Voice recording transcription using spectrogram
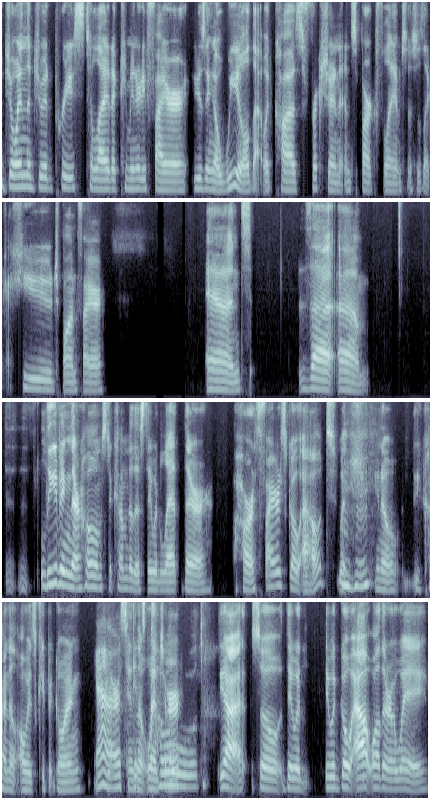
join the Druid priests to light a community fire using a wheel that would cause friction and spark flames. This was like a huge bonfire. And the um leaving their homes to come to this, they would let their hearth fires go out, which Mhm. you know, you kind of always keep it going Yeah, or it in the winter. cold. yeah so they would it would go out while they're away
